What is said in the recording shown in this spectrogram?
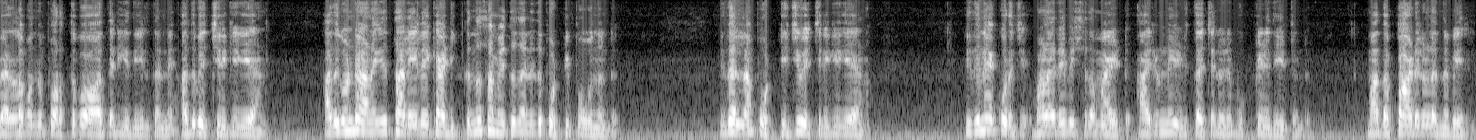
വെള്ളമൊന്നും പുറത്തു പോകാത്ത രീതിയിൽ തന്നെ അത് വെച്ചിരിക്കുകയാണ്. അതുകൊണ്ടാണ് ഈ തലയിലേക്ക് അടിക്കുന്ന സമയത്ത് തന്നെ ഇത് പൊട്ടിപ്പോകുന്നുണ്ട്. ഇതെല്ലാം പൊട്ടിച്ചു വെച്ചിരിക്കുകയാണ്. ഇതിനെക്കുറിച്ച് വളരെ വിശദമായിട്ട് അരുൺ എഴുത്തച്ഛൻ ഒരു ബുക്ക് എഴുതിയിട്ടുണ്ട്. മതപ്പാടുകൾ എന്ന പേരിൽ.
